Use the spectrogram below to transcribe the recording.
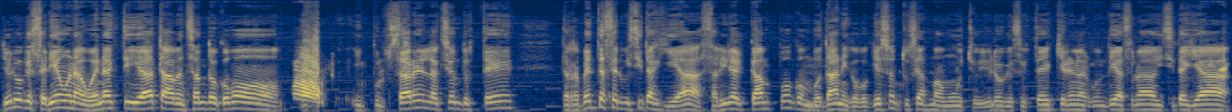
yo creo que sería una buena actividad. Estaba pensando cómo impulsar la acción de usted de repente hacer visitas guiadas, salir al campo con mm. botánico, porque eso entusiasma mucho. Yo creo que si ustedes quieren algún día hacer una visita guiada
